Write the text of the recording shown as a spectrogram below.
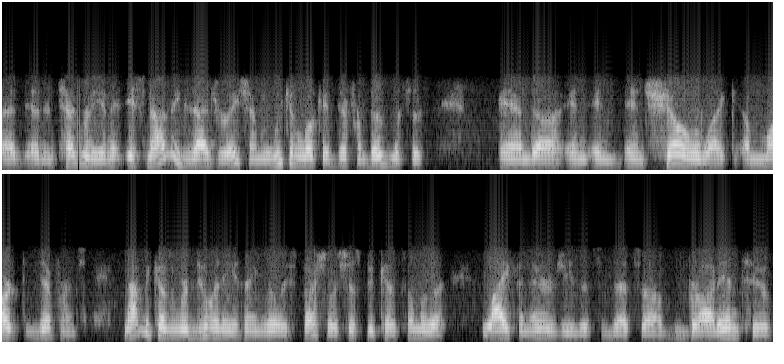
at, at Integrity. And it, it's not an exaggeration. I mean, we can look at different businesses and uh, and and and show like a marked difference, not because we're doing anything really special. It's just because some of the life and energy that's that's uh, brought into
